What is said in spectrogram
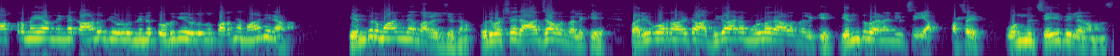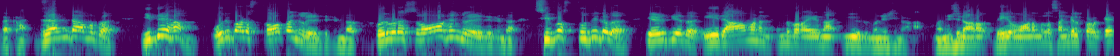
മാത്രമേ ഞാൻ നിന്നെ കാണുകയുള്ളൂ നിന്നെ തൊടുകയുള്ളൂ എന്ന് പറഞ്ഞ മാന്യനാണ്. എന്തൊരു മാന്യനാന്ന് ആലോചിച്ച് വെക്കണം ഒരുപക്ഷെ രാജാവ് നിലയ്ക്ക് പരിപൂർണമായിട്ട് അധികാരമുള്ള ഒരാളെ നിലയ്ക്ക് എന്ത് വേണമെങ്കിലും ചെയ്യാം. പക്ഷേ ഒന്നും ചെയ്തില്ലെന്ന് മനസ്സിലാക്കണം. രണ്ടാമത് ഇദ്ദേഹം ഒരുപാട് സ്ത്രോത്രങ്ങൾ എഴുതിയിട്ടുണ്ട് ഒരുപാട് ശ്ലോകങ്ങൾ എഴുതിയിട്ടുണ്ട്. ശിവസ്തുതികൾ എഴുതിയത് ഈ രാവണൻ എന്ന് പറയുന്ന ഈ ഒരു മനുഷ്യനാണ്. മനുഷ്യനാണോ ദൈവമാണെന്നുള്ള സങ്കല്പമൊക്കെ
